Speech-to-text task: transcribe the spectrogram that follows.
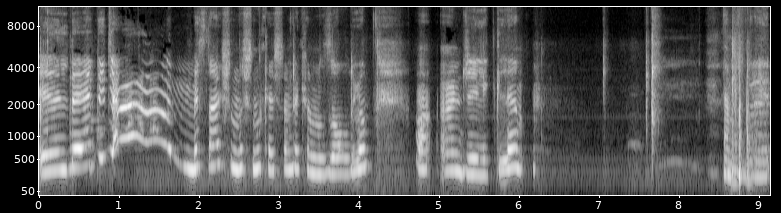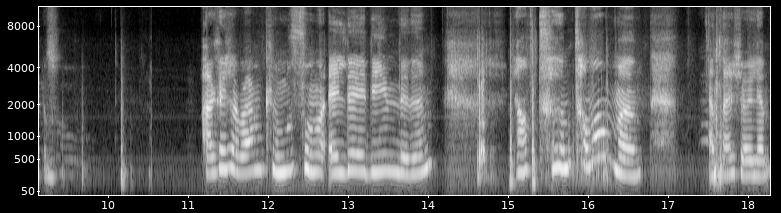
elde edeceğim. Mesela şunu şunu karıştırınca kırmızı oluyor. Ama öncelikle hemen biliyorum. Arkadaşlar ben kırmızı tonu elde edeyim dedim. Yaptım tamam mı? Hatta şöyle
